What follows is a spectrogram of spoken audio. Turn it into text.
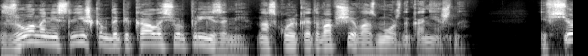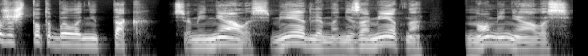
Зона не слишком допекала сюрпризами, насколько это вообще возможно, конечно. И все же что-то было не так. Все менялось, медленно, незаметно, но менялось.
